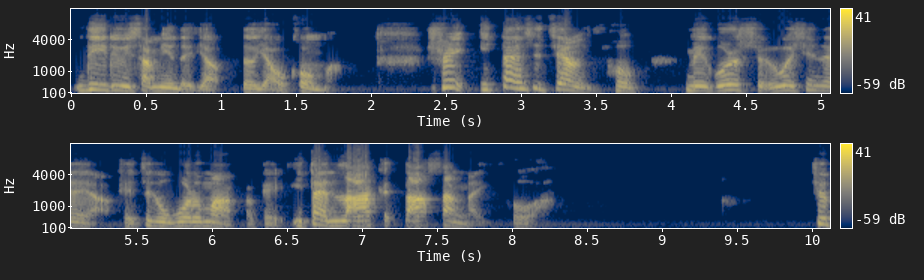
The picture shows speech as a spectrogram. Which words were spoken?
利率上面的遥的遥控嘛，所以一旦是这样以后，美国的水位现在啊，OK，这个 watermark OK，一旦拉拉上来以后啊，就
